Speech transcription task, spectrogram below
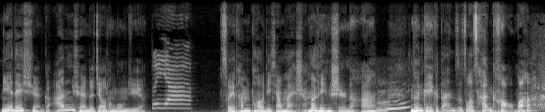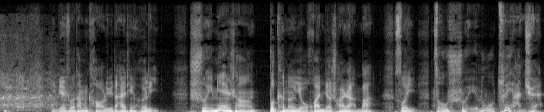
你也得选个安全的交通工具啊。对呀。所以他们到底想买什么零食呢？啊，能给个单子做参考吗？你别说，他们考虑的还挺合理。水面上不可能有患者传染吧？所以走水路最安全。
